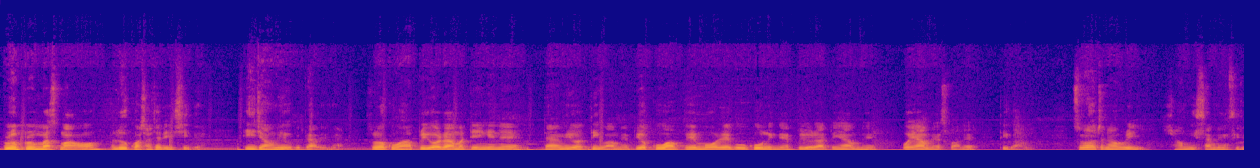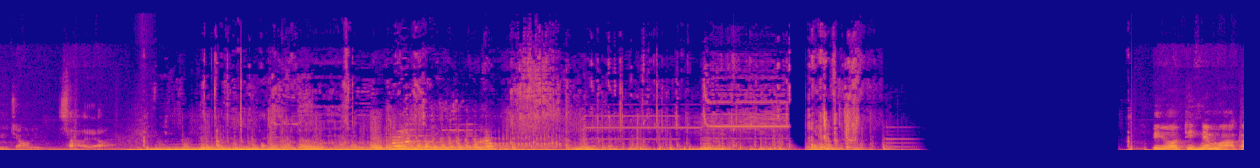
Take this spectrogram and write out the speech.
Pro Pro Max မှာရောဘယ်လိုကွာခြားချက်တွေရှိလဲဒီအကြောင်းလေးကိုပြပြပေးမယ်ဆိုတော့ကိုက pre-order မတင်ခင်နဲ့တန်းပြီးတော့သိပါမယ်ပြီးတော့ကိုကဘယ် model ကိုကိုအနေနဲ့ pre-order တင်ရမလဲဝယ်ရမလဲဆိုတာလည်းသိပါမယ်ဆိုတော့ကျွန်တော်တို့ Xiaomi Samsung series အကြောင်းလေးစရအောင် ပြီးတော့ဒီနှစ်မှာက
